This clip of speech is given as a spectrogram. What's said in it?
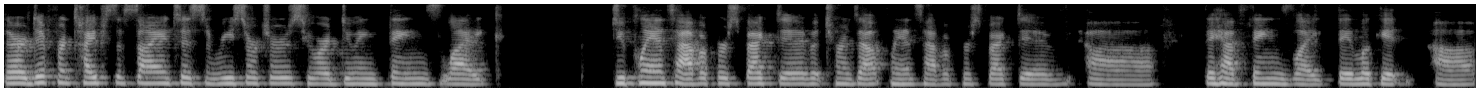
There are different types of scientists and researchers who are doing things like, do plants have a perspective? It turns out plants have a perspective. Uh, they have things like they look at uh,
